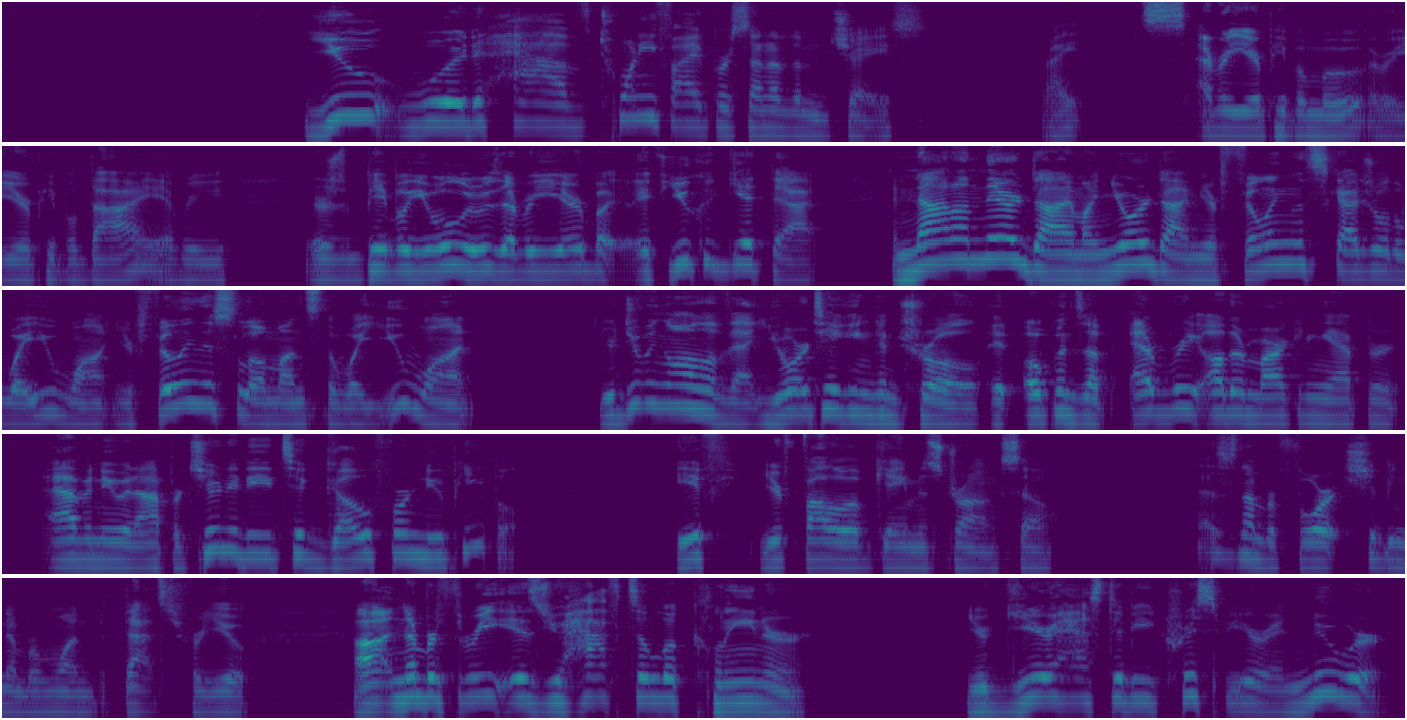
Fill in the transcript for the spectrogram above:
you would have 25% of them to chase, right? Every year people move, every year people die, every there's people you will lose every year, but if you could get that and not on their dime, on your dime, you're filling the schedule the way you want, you're filling the slow months the way you want, you're doing all of that. You're taking control. It opens up every other marketing avenue and opportunity to go for new people if your follow up game is strong. So that's number four. It should be number one, but that's for you. Uh, number three is you have to look cleaner. Your gear has to be crispier and newer.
